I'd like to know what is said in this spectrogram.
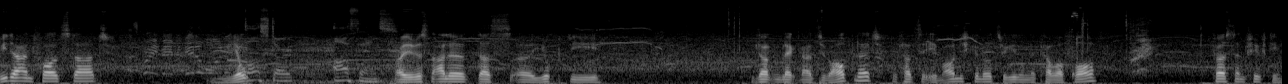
wieder ein Fallstart. Jo. Aber wir wissen alle, das äh, juckt die, die London Black Knights überhaupt nicht. Das hat sie eben auch nicht genutzt. Wir gehen in eine Cover 4. First and 15.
